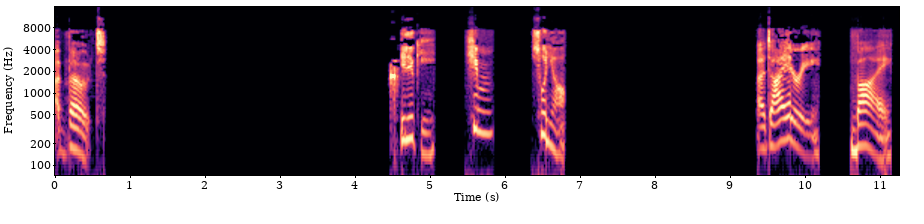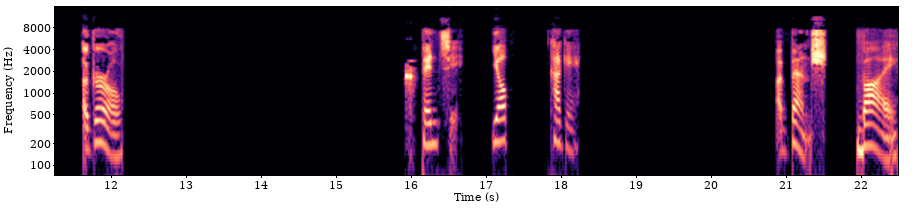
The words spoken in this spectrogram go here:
A boat. 일기, 힘, 소녀. A diary. By. A girl. 벤치, 옆, 가게. A bench. By.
